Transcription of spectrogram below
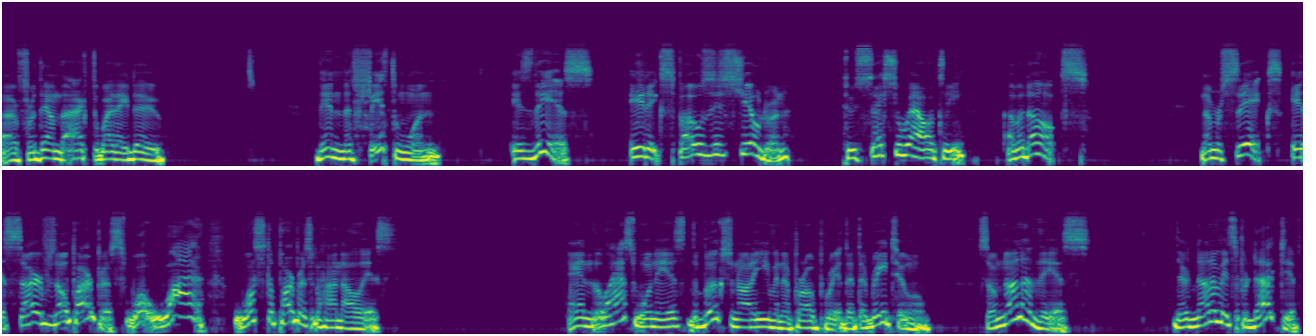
uh, for them to act the way they do. Then the fifth one is this it exposes children to sexuality of adults. Number six, it serves no purpose. What? Why? What's the purpose behind all this? And the last one is the books are not even appropriate that they read to them. So none of this, there's none of it's productive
